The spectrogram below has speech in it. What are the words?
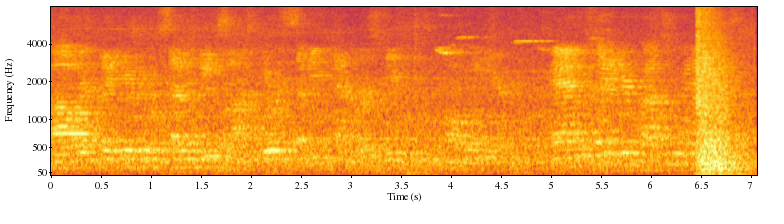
Uh, we played here for seven weeks on your 70th anniversary the following year. And we played here for about two and a half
